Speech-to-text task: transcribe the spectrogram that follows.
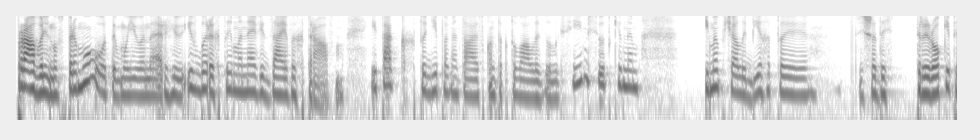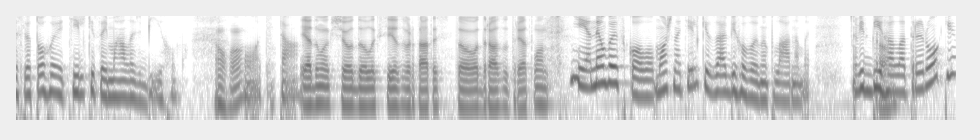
правильно спрямовувати мою енергію і вберегти мене від зайвих травм. І так тоді, пам'ятаю, сконтактували з Олексієм Сюткіним, і ми почали бігати це ще десь три роки після того я тільки займалась бігом. Ого. От, так. Я думаю, якщо до Олексія звертатись, то одразу тріатлон. Ні, не обов'язково, можна тільки за біговими планами. Відбігала три роки,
